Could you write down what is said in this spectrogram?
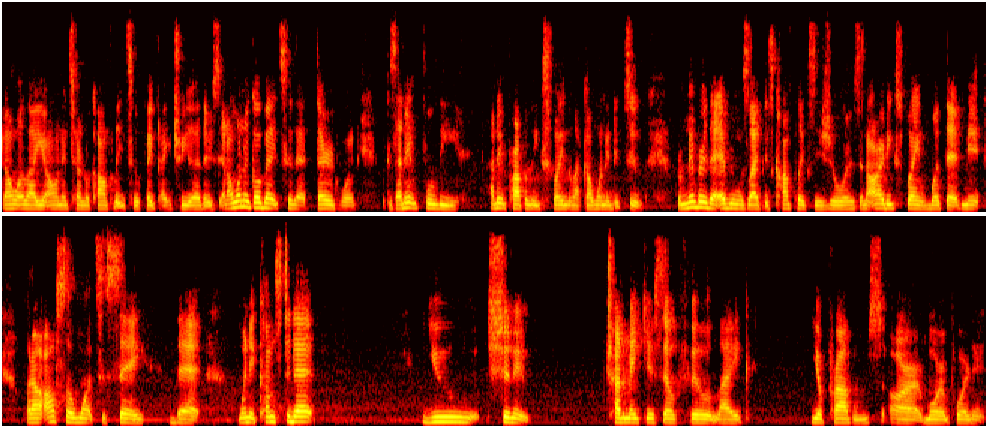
Don't allow your own internal conflict to affect how you treat others. And I want to go back to that third one because I didn't fully, I didn't properly explain it like I wanted it to. Remember that everyone's life is complex as yours, and I already explained what that meant. But I also want to say that when it comes to that, you shouldn't try to make yourself feel like your problems are more important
